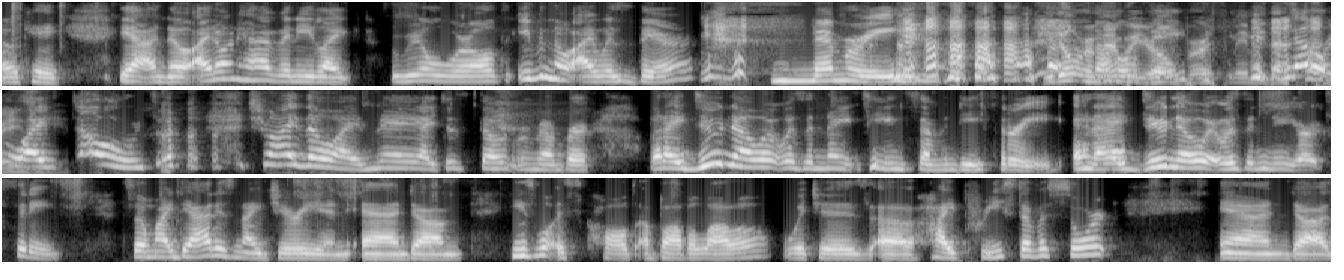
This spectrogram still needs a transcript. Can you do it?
Okay. Yeah, no, I don't have any like real world, even though I was there, memory. you don't remember your thing. own birth? Maybe that's no, crazy. I don't. Try though I may, I just don't remember. But I do know it was in 1973, and I do know it was in New York City. So my dad is Nigerian, and um, he's what is called a babalawo, which is a high priest of a sort. And uh,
